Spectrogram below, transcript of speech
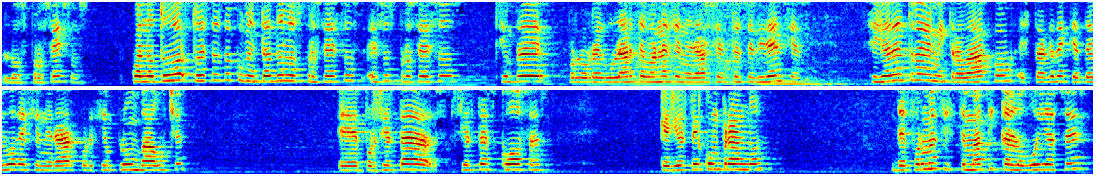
los, procesos. Cuando tú, tú estás documentando los procesos, esos procesos siempre por lo regular te van a generar ciertas evidencias. Si yo dentro de mi trabajo está de que debo de generar, por ejemplo, un voucher eh, por ciertas, ciertas cosas que yo estoy comprando, de forma sistemática lo voy a hacer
